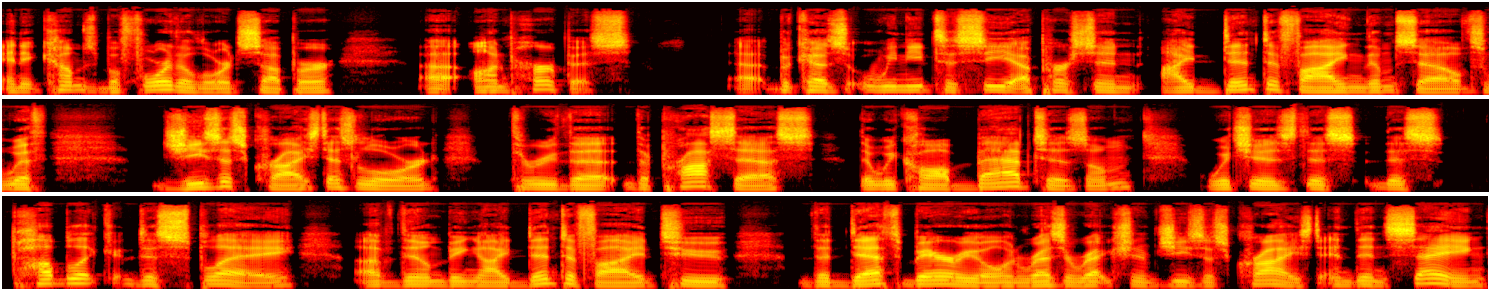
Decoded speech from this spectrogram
and it comes before the Lord's Supper uh, on purpose uh, because we need to see a person identifying themselves with Jesus Christ as Lord through the, the process that we call baptism, which is this, this public display of them being identified to the death, burial, and resurrection of Jesus Christ, and then saying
